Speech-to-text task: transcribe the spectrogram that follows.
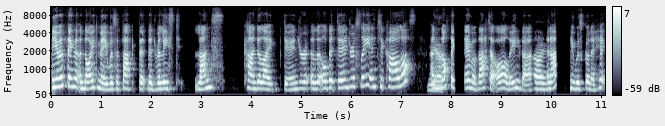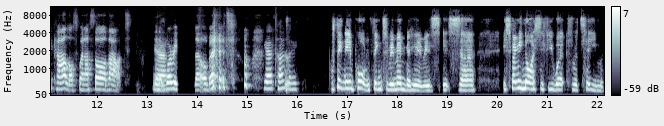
The other thing that annoyed me was the fact that they'd released Lance kind of like danger a little bit dangerously into Carlos, and Yeah. nothing came of that at all either. Oh, And I think he was going to hit Carlos when I saw that, and yeah, it worried me a little bit. yeah, totally. I think the important thing to remember here is it's uh, it's very nice if you work for a team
